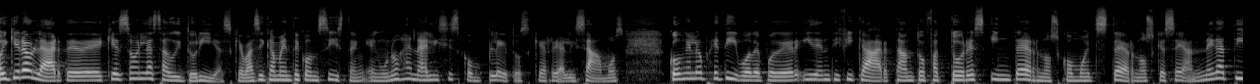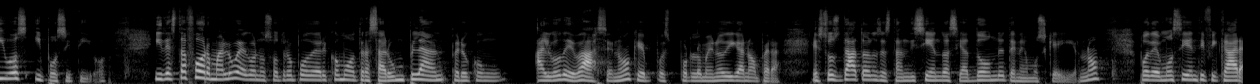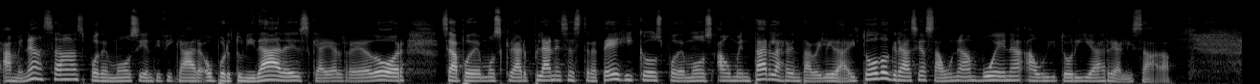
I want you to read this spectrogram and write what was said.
Hoy quiero hablarte de qué son las auditorías, que básicamente consisten en unos análisis completos que realizamos con el objetivo de poder identificar tanto factores internos como externos que sean negativos y positivos. Y de esta forma luego nosotros poder como trazar un plan, pero con algo de base, ¿no? Que pues por lo menos diga, no, espera, estos datos nos están diciendo hacia dónde tenemos que ir, ¿no? Podemos identificar amenazas, podemos identificar oportunidades que hay alrededor, o sea, podemos crear planes estratégicos, podemos aumentar la rentabilidad y todo gracias a una buena auditoría realizada.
